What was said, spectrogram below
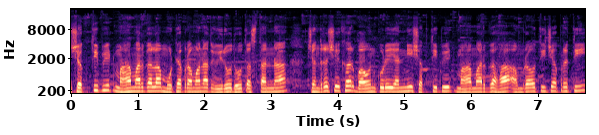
शक्तीपीठ महामार्गाला मोठ्या प्रमाणात विरोध होत असताना चंद्रशेखर बावनकुळे यांनी शक्तीपीठ महामार्ग हा अमरावतीच्या प्रती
